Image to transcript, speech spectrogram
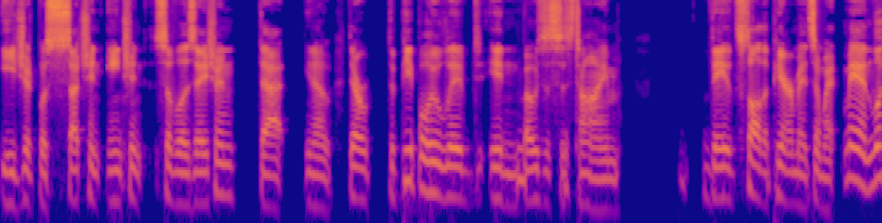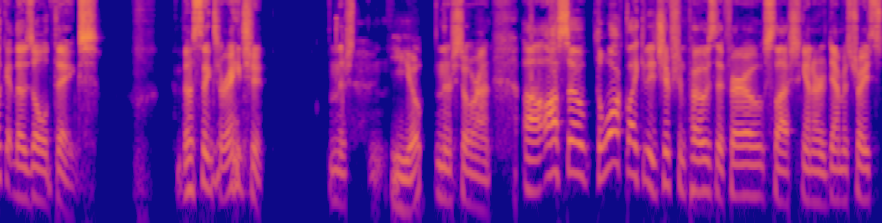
Egypt was such an ancient civilization that you know there the people who lived in Moses' time they saw the pyramids and went man look at those old things those things are ancient and they're yep and they're still around. Uh, also the walk like an Egyptian pose that Pharaoh slash Skinner demonstrates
